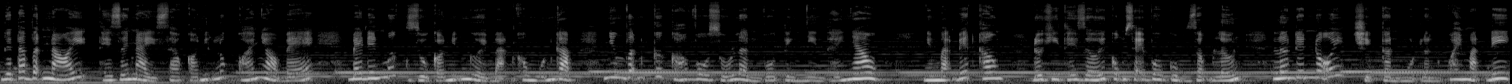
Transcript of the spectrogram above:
Người ta vẫn nói thế giới này sao có những lúc quá nhỏ bé, bé đến mức dù có những người bạn không muốn gặp nhưng vẫn cứ có vô số lần vô tình nhìn thấy nhau. Nhưng bạn biết không, đôi khi thế giới cũng sẽ vô cùng rộng lớn, lớn đến nỗi chỉ cần một lần quay mặt đi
